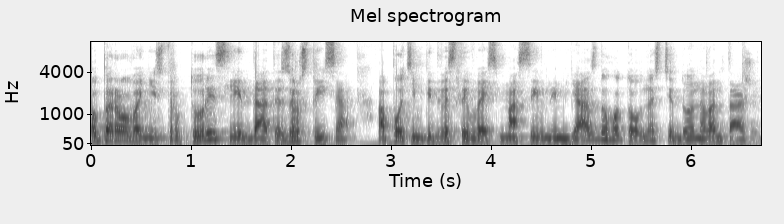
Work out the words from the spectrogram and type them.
Оперованій структурі слід дати зростися, а потім підвести весь масивний м'яз до готовності до навантажень.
